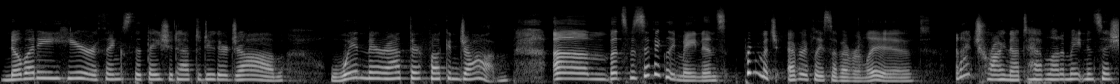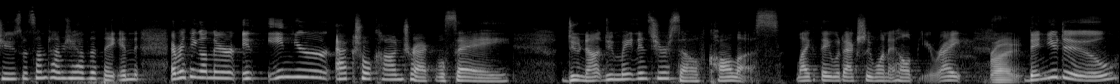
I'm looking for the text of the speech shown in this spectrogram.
Nobody here thinks that they should have to do their job when they're at their fucking job. Um, but specifically maintenance, pretty much every place I've ever lived. And I try not to have a lot of maintenance issues, but sometimes you have the thing. And everything on there in, in your actual contract will say, do not do maintenance yourself, call us. Like they would actually want to help you, right? Right. Then you do.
